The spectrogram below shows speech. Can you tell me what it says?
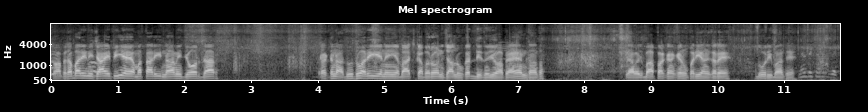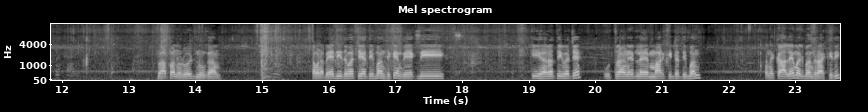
તો આપણે રબારીની ચાય પીએ, મતારી નામી જોરદાર. રટના દૂધવાળી અને અહીંયા બાચકા ભરવાનું ચાલુ કરી દીધું. જો આપણે આયા ને ત્યાં તો. એટલે આ બાજુ બાપા કાંઈક એનું પરિયાણ કરે. દોરી બાંધે. બાપાનું રોજનું કામ. હમણાં બે દી તો વચ્ચે હતી બંધ. કેમ કે એક દી કીહર હતી વચ્ચે. ઉત્તરાયણ એટલે માર્કેટ હતી બંધ. અને કાલ એમ જ બંધ રાખી હતી.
